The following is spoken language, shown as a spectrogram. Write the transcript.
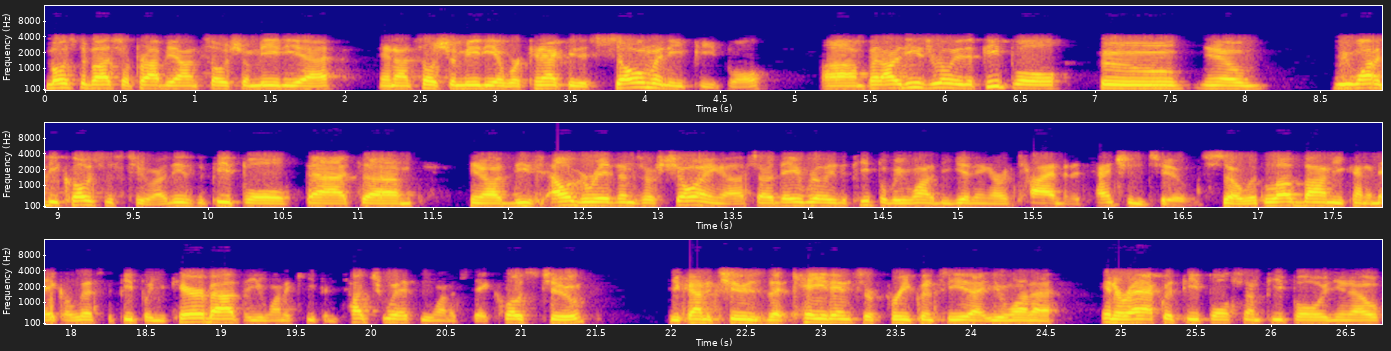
most of us are probably on social media, and on social media, we're connected to so many people. Um, but are these really the people who, you know, we want to be closest to? Are these the people that, um, you know, these algorithms are showing us? Are they really the people we want to be giving our time and attention to? So with Love Bomb, you kind of make a list of people you care about that you want to keep in touch with, you want to stay close to. You kind of choose the cadence or frequency that you want to interact with people. Some people, you know,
